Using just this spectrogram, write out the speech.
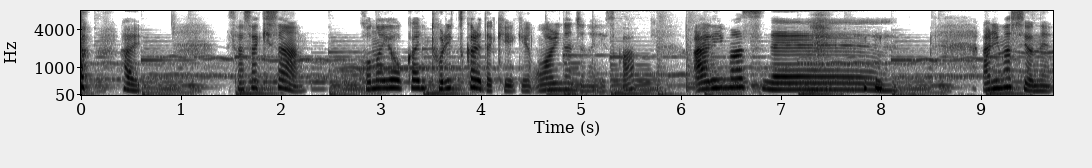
はい。佐々木さんこの妖怪に取りつかれた経験終わりなんじゃないですか？ありますね。ありますよね。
